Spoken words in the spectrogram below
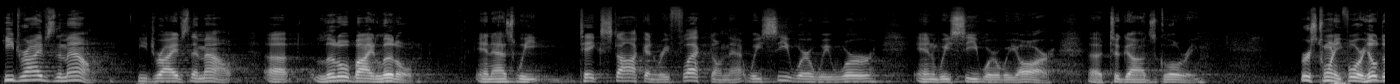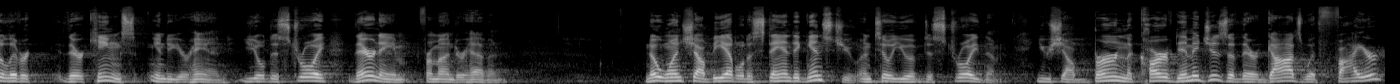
he drives them out. He drives them out uh, little by little. And as we take stock and reflect on that, we see where we were and we see where we are uh, to God's glory. Verse 24 He'll deliver their kings into your hand, you'll destroy their name from under heaven. No one shall be able to stand against you until you have destroyed them. You shall burn the carved images of their gods with fire.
